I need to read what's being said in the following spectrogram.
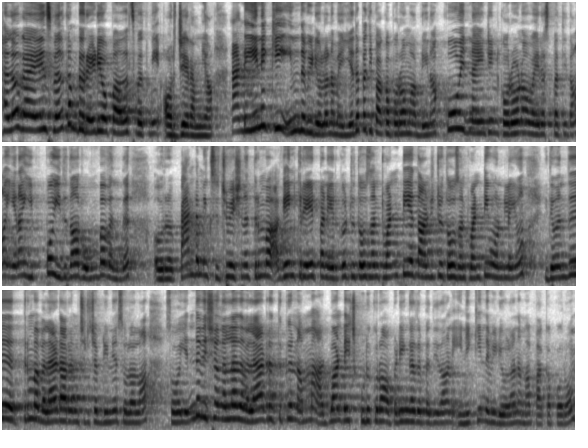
Hello guys welcome to Radio Pulse with me RJ Ramya and இன்னைக்கு இந்த வீடியோவில் நம்ம எதை பற்றி பார்க்க போகிறோம் அப்படின்னா கோவிட் நைன்டீன் கொரோனா வைரஸ் பற்றி தான். ஏன்னா இப்போ இதுதான் ரொம்ப வந்து ஒரு பேண்டமிக் சுச்சுவேஷனை திரும்ப அகைன் கிரியேட் பண்ணியிருக்கு. டூ தௌசண்ட் டுவெண்ட்டியை தாண்டி டூ தௌசண்ட் டுவெண்ட்டி ஒன்லேயும் இது வந்து திரும்ப விளையாட ஆரம்பிச்சிருச்சு அப்படின்னே சொல்லலாம். ஸோ எந்த விஷயங்களில் அதை விளையாடுறதுக்கு நம்ம அட்வான்டேஜ் கொடுக்குறோம் அப்படிங்கிறத பற்றி தான் இன்னைக்கு இந்த வீடியோவில் நம்ம பார்க்க போகிறோம்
